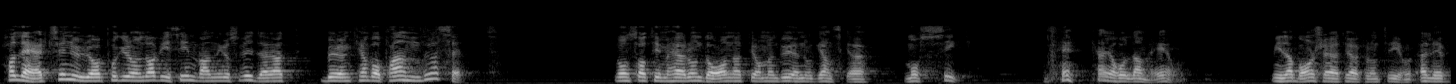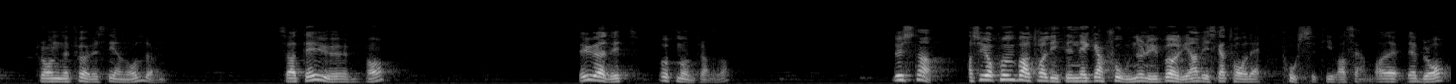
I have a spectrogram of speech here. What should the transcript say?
har lärt sig nu då på grund av viss invandring och så vidare att bön kan vara på andra sätt. Någon sa till mig häromdagen att ja men du är nog ganska mossig. Det kan jag hålla med om. Mina barn säger att jag är från tre, eller från före stenåldern. Så att det är ju ja. Det är ju väldigt uppmuntrande va? Lyssna. Alltså jag kommer bara ta lite negationer nu i början. Vi ska ta det positiva sen. Va det, det är bra.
